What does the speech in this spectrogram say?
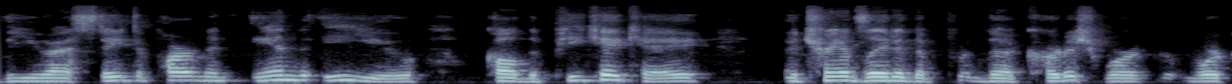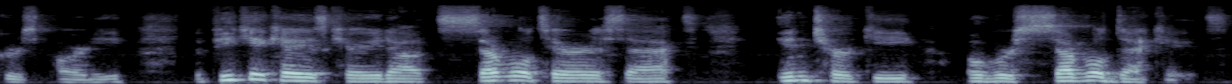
the U.S. State Department, and the EU, called the PKK, translated the, the Kurdish Work, Workers' Party. The PKK has carried out several terrorist acts in Turkey over several decades.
